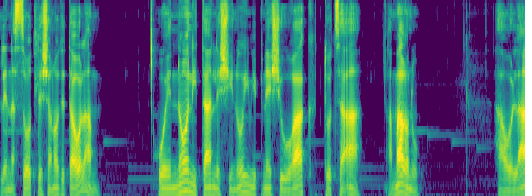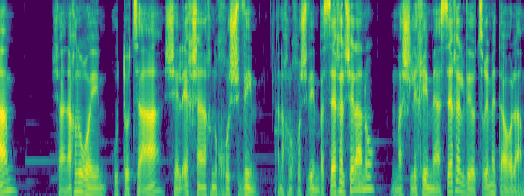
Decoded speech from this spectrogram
לנסות לשנות את העולם. הוא אינו ניתן לשינוי מפני שהוא רק תוצאה. אמרנו, העולם שאנחנו רואים הוא תוצאה של איך שאנחנו חושבים. אנחנו חושבים בשכל שלנו, משליכים מהשכל ויוצרים את העולם.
